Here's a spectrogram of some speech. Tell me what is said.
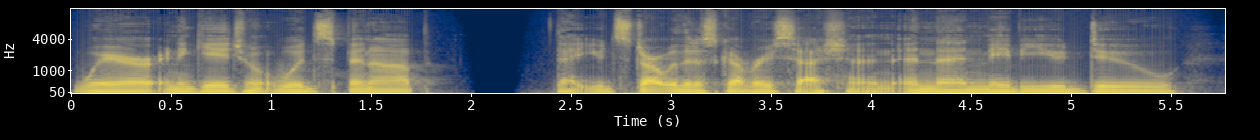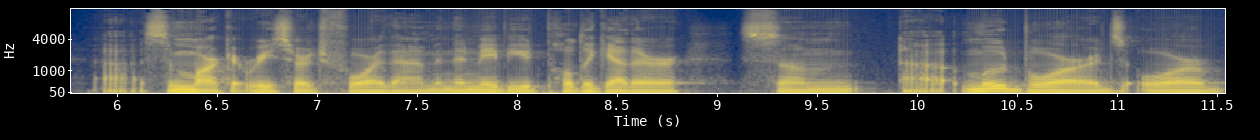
where an engagement would spin up that you'd start with a discovery session and then maybe you'd do uh, some market research for them and then maybe you'd pull together some uh, mood boards or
